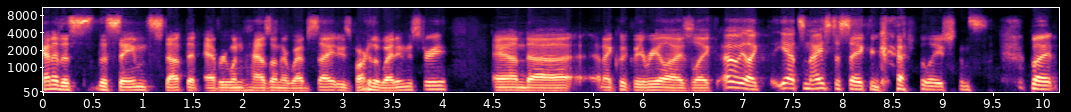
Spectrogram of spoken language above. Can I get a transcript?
kind of this the same stuff that everyone has on their website who's part of the wedding industry. And uh, and I quickly realized like oh like yeah it's nice to say congratulations but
